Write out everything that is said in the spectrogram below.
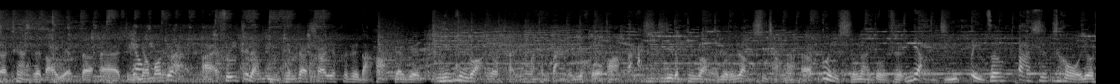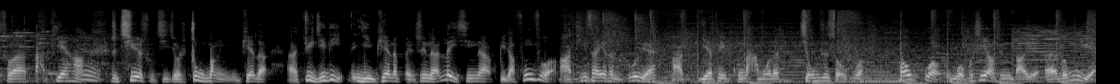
和陈凯歌导演的呃这个《妖猫传》，哎，所以这两部影片在十二月贺岁档哈，这个一碰撞又产生了很大的一个火花，大师之间的碰撞，我觉得让市场呢，呃，顿时呢就是量级倍增。大师之后，我就说大片哈，这七月暑期就是重磅影片的呃聚集地。影片呢本身呢类型呢比较丰富啊，题材也很多元啊，也非彭大魔的《西红柿首富》，包括我不是药神的导演呃文牧野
